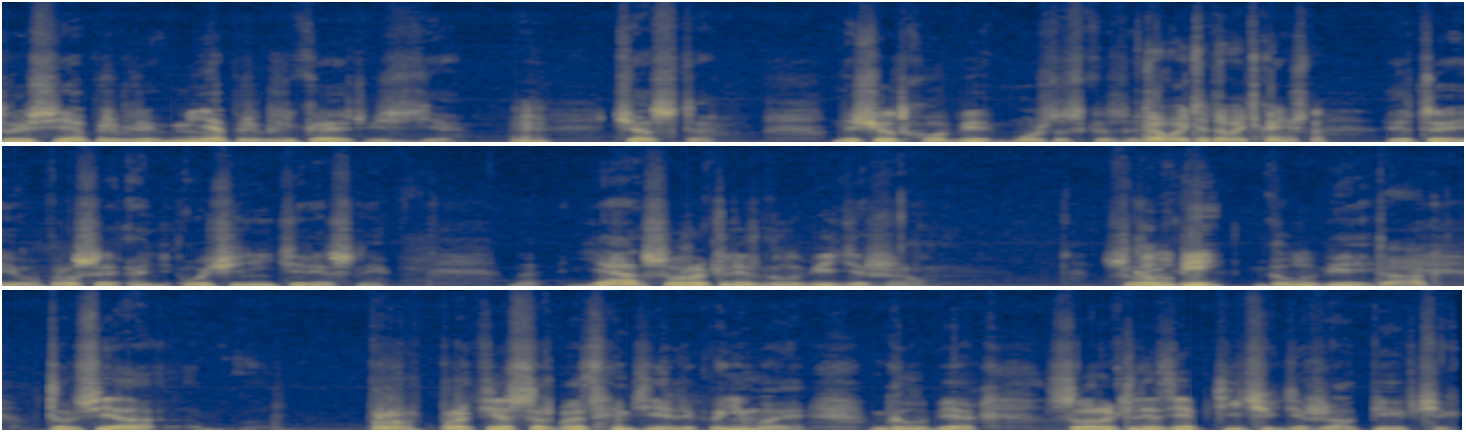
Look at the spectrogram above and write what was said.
То есть я, меня привлекают везде, Мгм. часто. Насчет хобби, можно сказать? Давайте, давайте, конечно. Это и вопросы э, очень интересные. Я 40 лет голубей держал. 40 Голубей? Голубей. Так. То есть я пр- профессор в этом деле, понимаю, в голубях. 40 лет я птичек держал, певчих.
